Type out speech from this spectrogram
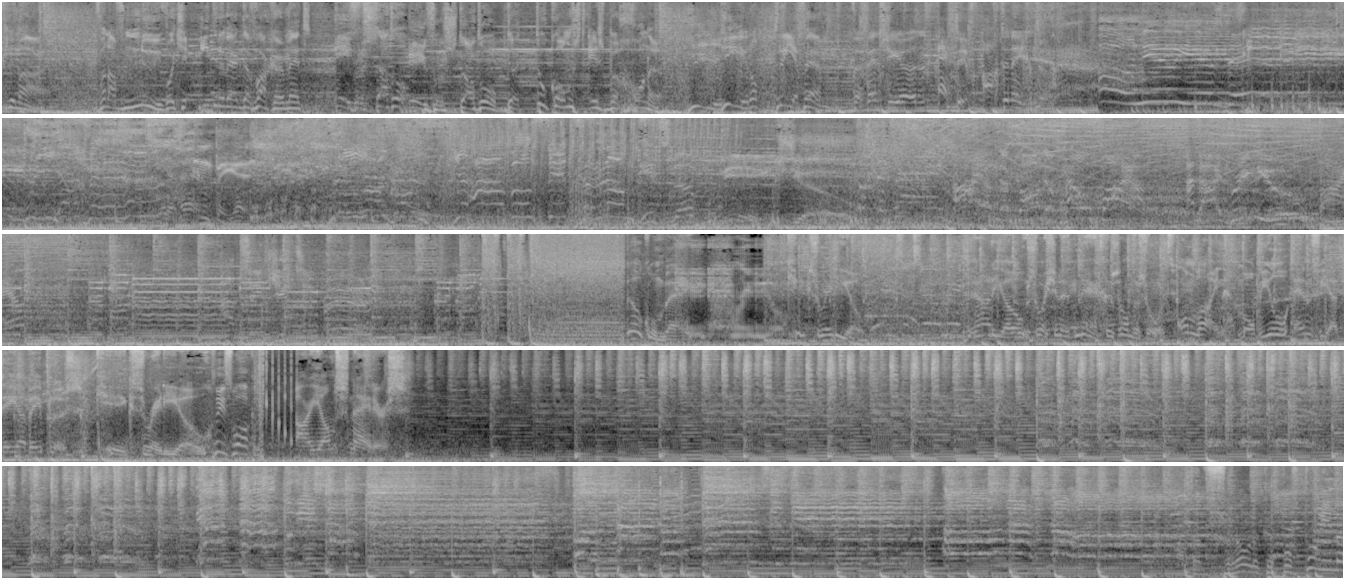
Dacht je maar. Vanaf nu word je iedere werkdag wakker met Even staat op. Even staat op. De toekomst is begonnen. Hier, Hier op 3FM. We wensen je een Active 98. It's the big show. Welkom bij Kicks Radio. Radio zoals je het nergens anders hoort. Online, mobiel en via DAB+. Kicks Radio. Please welcome Arjan Snijders.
